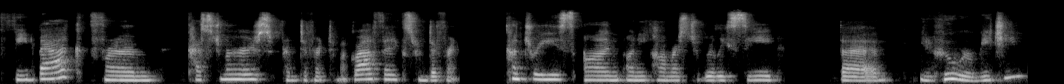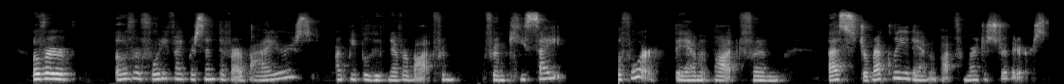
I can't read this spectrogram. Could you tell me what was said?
feedback from customers from different demographics, from different countries on, on e-commerce to really see the you know who we're reaching. Over over 45% of our buyers are people who've never bought from from Keysight. before. They haven't bought from us directly, they haven't bought from our distributors.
